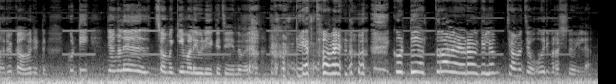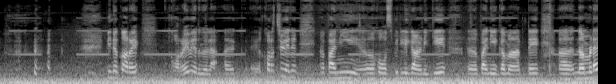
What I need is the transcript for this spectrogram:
ആരോ കമന്റ് ഇട്ട് കുട്ടി ഞങ്ങൾ ചുമക്കുകയും വളയുകയൊക്കെ ചെയ്യുന്നവരാ. കുട്ടി എത്ര വേണം? കുട്ടി എത്ര വേണമെങ്കിലും ചുമച്ചോ ഒരു പ്രശ്നമില്ല പിന്നെ കുറേ കുറേ വരുന്നില്ല കുറച്ച് പേര് പനി ഹോസ്പിറ്റലിൽ കാണിക്കുക പനിയൊക്കെ മാറട്ടെ. നമ്മുടെ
